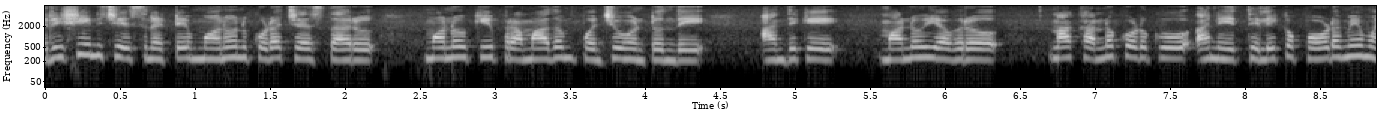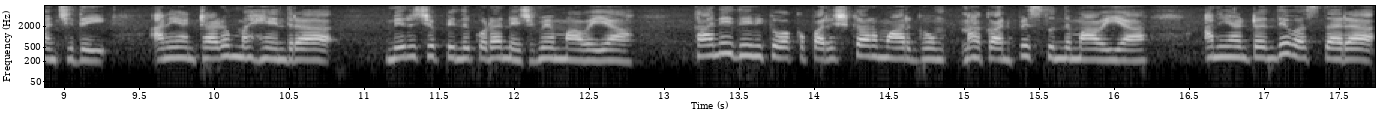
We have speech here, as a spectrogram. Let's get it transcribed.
రిషిని చేసినట్టే మనుని కూడా చేస్తారు. మనుకి ప్రమాదం పొంచి ఉంటుంది. అందుకే మను ఎవరో నా కన్న కొడుకు అని తెలియకపోవడమే మంచిది అని అంటాడు మహేంద్ర. మీరు చెప్పింది కూడా నిజమే మావయ్య. కానీ దీనికి ఒక పరిష్కార మార్గం నాకు అనిపిస్తుంది మావయ్య. అని అంటుంది వస్తారా?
